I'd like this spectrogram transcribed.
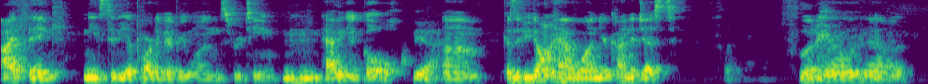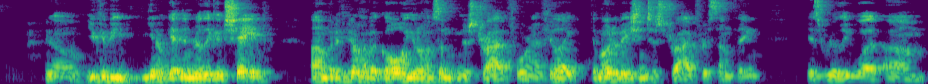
I think needs to be a part of everyone's routine. Mm-hmm. Having a goal, Yeah. because if you don't have one, you're kind of just Floating around. floating around working out. You know, you could be you know getting in really good shape, um, but if you don't have a goal, you don't have something to strive for. And I feel like the motivation to strive for something is really what um,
